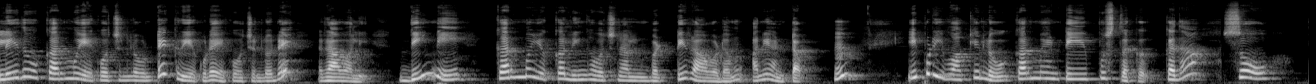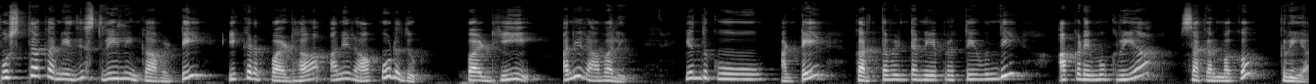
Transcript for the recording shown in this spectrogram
లేదు కర్మ ఏకవచనంలో ఉంటే క్రియ కూడా ఏకవచనంలోనే రావాలి. దీన్ని కర్మ యొక్క లింగ వచనాలను బట్టి రావడం అని అంటాం. ఇప్పుడు ఈ వాక్యంలో కర్మ ఏంటి? పుస్తక్ కదా? సో పుస్తక్ అనేది స్త్రీలింగ్ కాబట్టి ఇక్కడ పఢ అని రాకూడదు. పఢి అని రావాలి. ఎందుకు? అంటే కర్త వెంటనే ప్రత్యయం ఉంది అక్కడేమో క్రియ సకర్మకు క్రియ.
